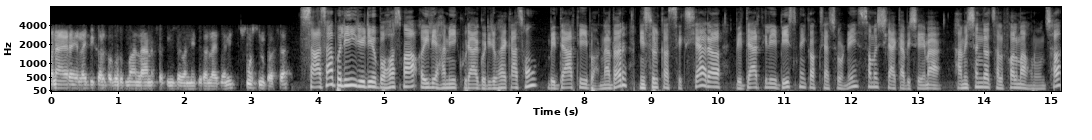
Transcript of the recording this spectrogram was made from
बनाएर यसलाई विकल्पको रूपमा लान सकिन्छ भन्ने कुरालाई पनि सोच्नुपर्छ। साझा बोली रेडियो बहसमा अहिले हामी कुरा गरिरहेका छौँ। विद्यार्थी भर्ना दर निशुल्क शिक्षा र विद्यार्थीले बिचमै कक्षा छोड्ने समस्याका विषयमा। हामीसँग छलफलमा हुनुहुन्छ।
